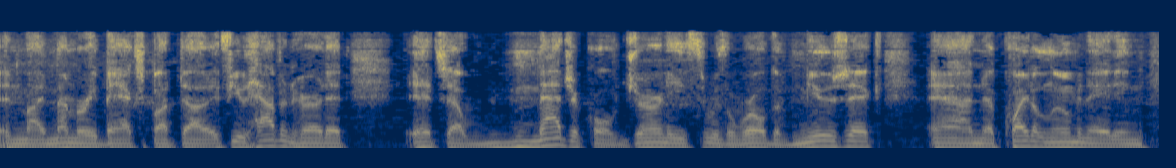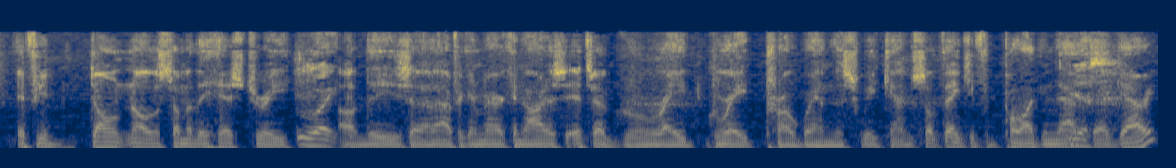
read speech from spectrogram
in my memory banks. But uh, if you haven't heard it, it's a magical journey through the world of music and uh, quite illuminating if you don't know some of the history Right. of these uh, African American artists. It's a great, great program this weekend. So thank you for plugging that, Yes. uh, Gary.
